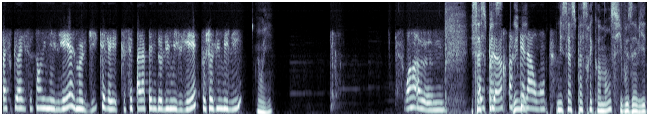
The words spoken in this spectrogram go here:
parce qu'elle se sent humiliée, elle me le dit, qu'elle est... que c'est pas la peine de l'humilier, que je l'humilie, Oui. Soit euh, ça elle se passe. pleure parce oui, mais, qu'elle a honte. mais ça se passerait comment si vous aviez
